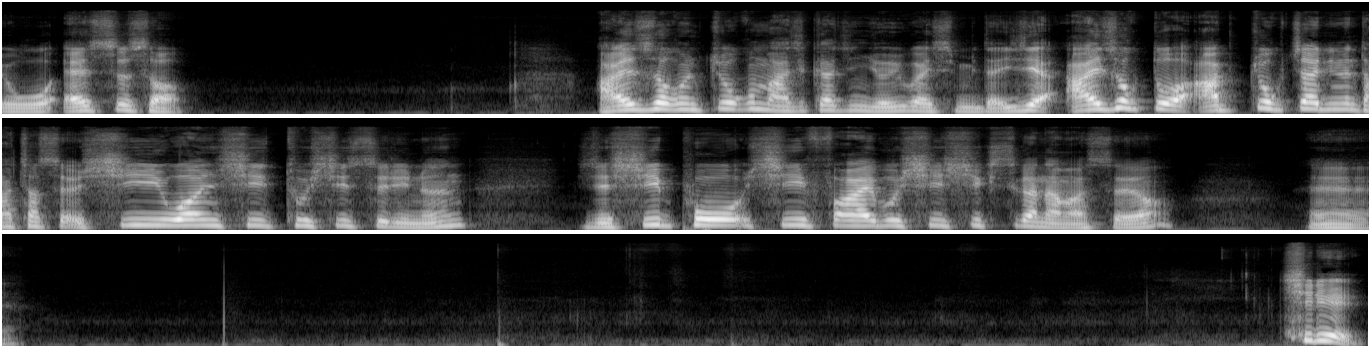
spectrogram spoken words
요 S석 R석은 조금 아직까지는 여유가 있습니다. 이제 R석도 앞쪽 자리는 다 찼어요. C1, C2, C3는 이제 C4, C5, C6가 남았어요. 예. (7일)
